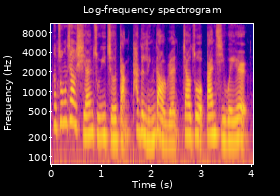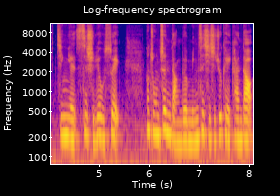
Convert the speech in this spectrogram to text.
那宗教喜安主义者党，他的领导人叫做班吉维尔，今年四十六岁。那从政党的名字其实就可以看到，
